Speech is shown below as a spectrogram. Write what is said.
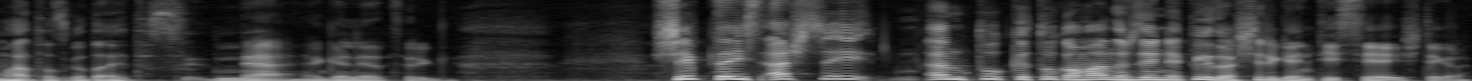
Matas Gudaitis. Ne, negalėtų irgi. Šiaip tai aš tai ant tų kitų komandų žinai nepykdu, aš irgi ant teisėjų iš tikrųjų.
